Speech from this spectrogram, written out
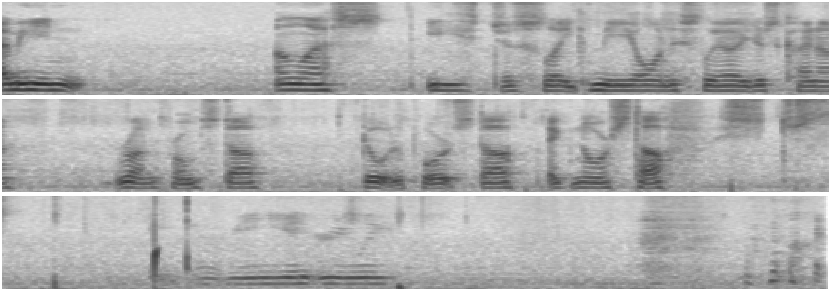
I mean, unless he's just like me, honestly, I just kind of run from stuff, don't report stuff, ignore stuff. It's just inconvenient, really. I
